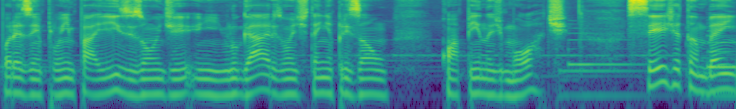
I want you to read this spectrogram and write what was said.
por exemplo, em países onde, em lugares onde tem a prisão com a pena de morte, seja também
